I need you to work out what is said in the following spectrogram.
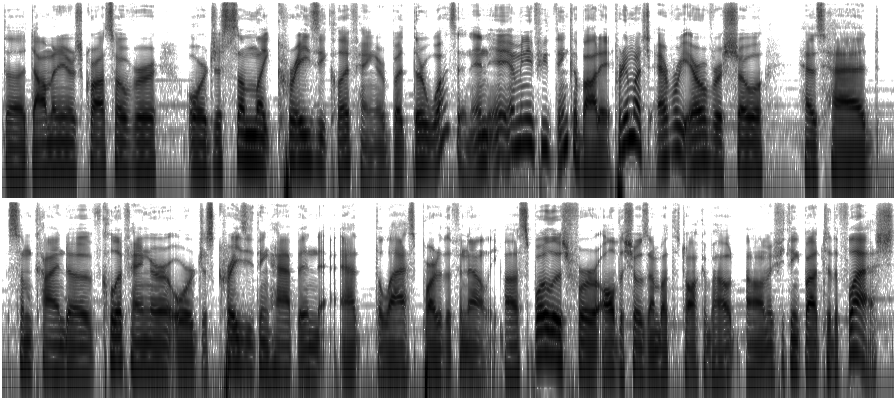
the Dominators crossover or just some like crazy cliffhanger, but there wasn't. And I mean, if you think about it, pretty much every Arrowverse show has had some kind of cliffhanger or just crazy thing happened at the last part of the finale. Uh, spoilers for all the shows I'm about to talk about. Um, if you think about to the Flash,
